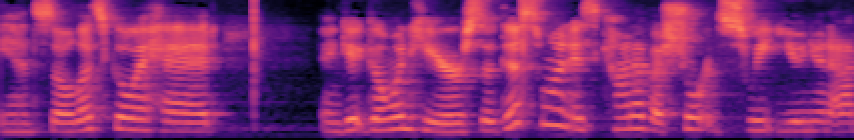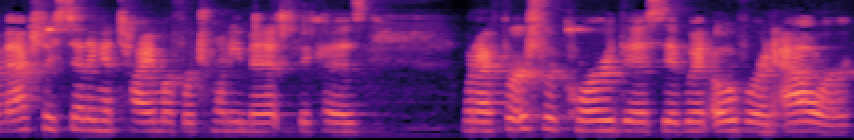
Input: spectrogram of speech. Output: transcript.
And so let's go ahead and get going here. So this one is kind of a short and sweet union, and I'm actually setting a timer for 20 minutes because when I first recorded this, it went over an hour.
